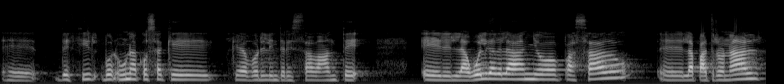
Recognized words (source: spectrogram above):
Eh, decir, bueno, una cosa que, que a Borel le interesaba antes, eh, la huelga del año pasado, eh, la patronal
